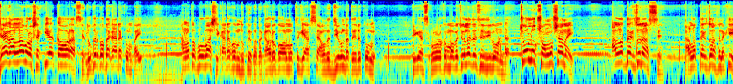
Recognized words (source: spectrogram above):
যাক আল্লাহ ভরসা, কি আর কাবার আছে? দুঃখের কথা কারকম ভাই? আমরা তো প্রবাসী কারকম দুঃখের কথা? কারও কাবার মতো কি আছে? আমাদের জীবনটা তো এরকমই। ঠিক আছে কোনো চলে যাচ্ছে জীবনটা। চলুক, সমস্যা নাই। আল্লাহ তো একজন আছে। আল্লাহ তো একজন আছে নাকি?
